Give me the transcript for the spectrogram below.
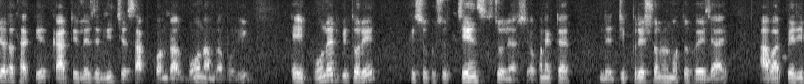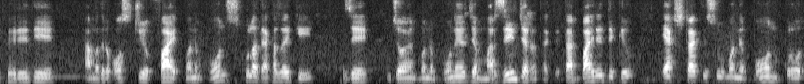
যেটা থাকে কার্টিলেজের নিচে সাবকন্ডাল বোন আমরা বলি, এই বোনের ভিতরে কিছু কিছু চেঞ্জ চলে আসে। ওখানে একটা ডিপ্রেশনের মতো হয়ে যায়। আবার পেরি ফেরি দিয়ে আমাদের অস্ট্রিও ফাইট মানে বোনসগুলা দেখা যায় কি যে মানে বোনের যে মার্জিন যেটা থাকে, তার বাইরের দিকেও এক্সট্রা কিছু মানে বোন গ্রোথ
